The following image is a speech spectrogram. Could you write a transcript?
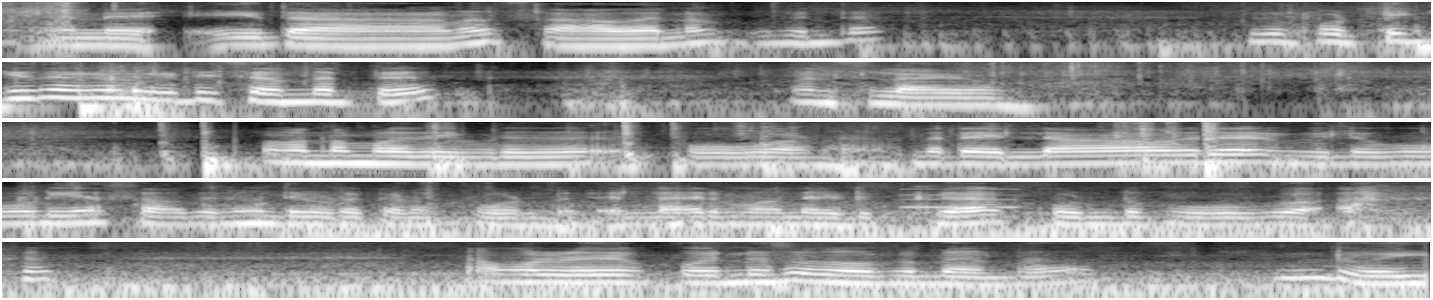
അങ്ങനെ ഇതാണ് സാധനം. ഇതിന്റെ ഇത് പൊട്ടിക്കുന്നൊക്കെ വീട്ടിൽ ചെന്നിട്ട് മനസ്സിലായോ? അപ്പം നമ്മളിത് ഇവിടെ പോവുകയാണ് എന്നിട്ട് എല്ലാവരും വില കൂടിയ സാധനവും ഇത് ഇവിടെ കിടപ്പുണ്ട്. എല്ലാവരും വന്ന് എടുക്കുക കൊണ്ടുപോകുക നമ്മളിവിടെ പൊന്നുസ് നോക്കുന്നുണ്ട്. എന്തോ ഈ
